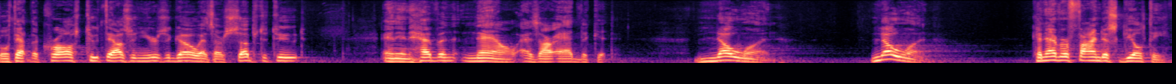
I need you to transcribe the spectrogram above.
both at the cross 2,000 years ago as our substitute and in heaven now as our advocate, no one, no one can ever find us guilty.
